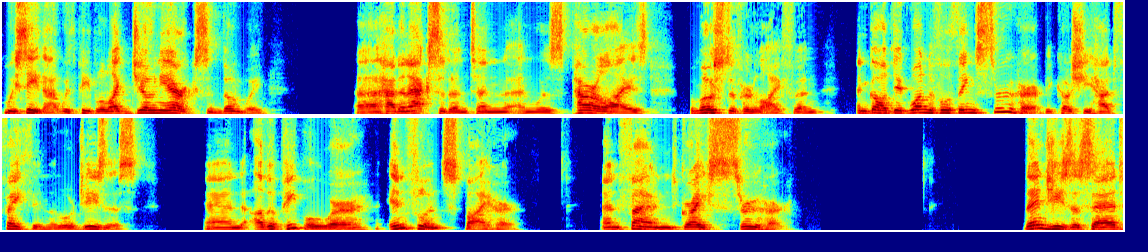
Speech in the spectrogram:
We see that with people like Joni Eareckson, don't we? Uh, had an accident and, and was paralyzed for most of her life. And, and God did wonderful things through her because she had faith in the Lord Jesus. And other people were influenced by her and found grace through her. Then Jesus said,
